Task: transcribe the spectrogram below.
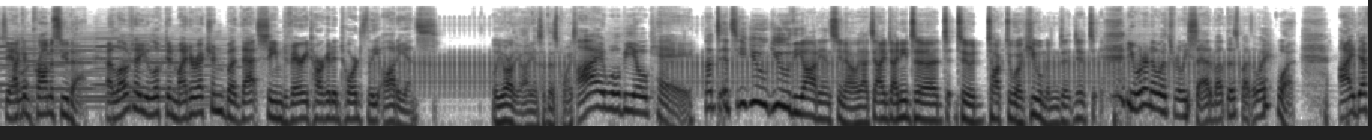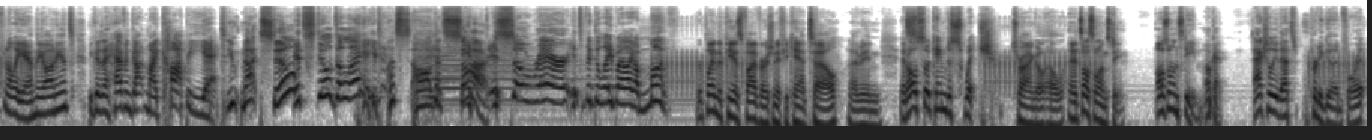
See, I, I can promise you that. I loved how you looked in my direction, but that seemed very targeted towards the audience. Well, you are the audience at this point. I will be okay. Not- It's you, you, the audience. You know, I, I, I need to, to to talk to a human. To, to, You want to know what's really sad about this, by the way? what? I definitely am the audience because I haven't gotten my copy yet. You not still? It's still delayed. That's oh, that sucks. It's so rare. It's been delayed by like a month. We're playing the PS5 version if you can't tell. I mean, It also came to Switch. Triangle L, and it's also on Steam. Also on Steam. Okay. Actually, that's pretty good for it.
